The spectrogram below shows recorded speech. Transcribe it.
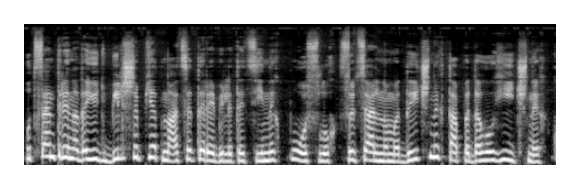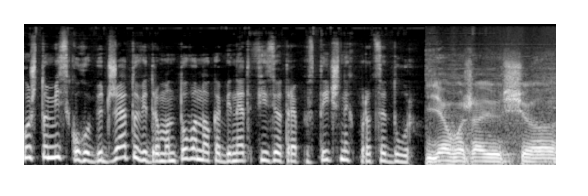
У центрі надають більше 15 реабілітаційних послуг – соціально-медичних та педагогічних. Коштом міського бюджету відремонтовано кабінет фізіотерапевтичних процедур. Я вважаю, що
